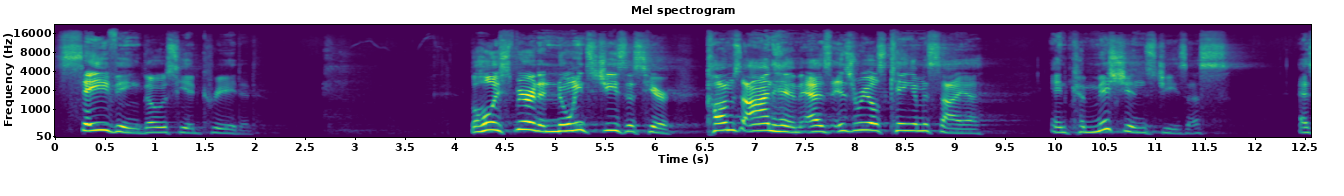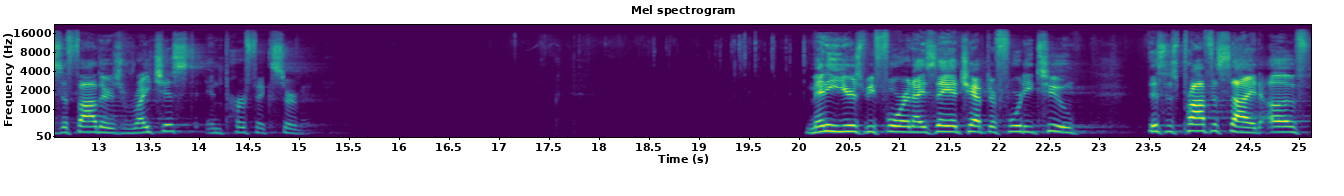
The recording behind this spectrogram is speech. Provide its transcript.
saving those he had created. The Holy Spirit anoints Jesus here, comes on him as Israel's king and Messiah, and commissions Jesus as the Father's righteous and perfect servant. Many years before, in Isaiah chapter 42, this is prophesied of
